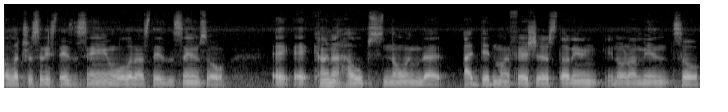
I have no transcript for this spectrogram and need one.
electricity stays the same. All of that stays the same. So it it kind of helps knowing that I did my fair share of studying. You know what I mean? So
